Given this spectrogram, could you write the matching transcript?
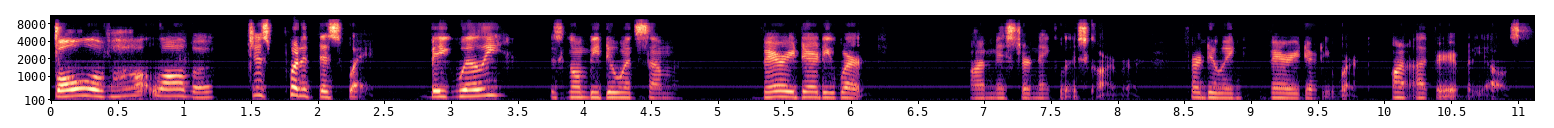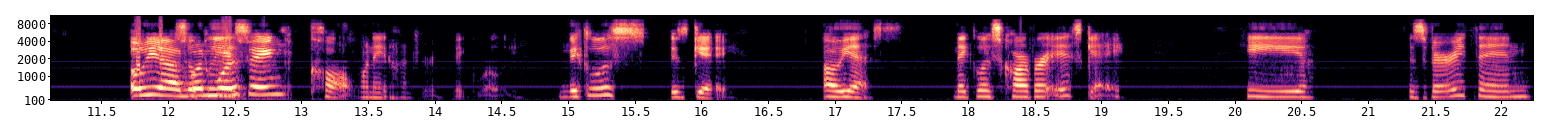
bowl of hot lava. Just put it this way Big Willie is going to be doing some very dirty work on Mr. Nicholas Carver for doing very dirty work on everybody else. Oh yeah, So one more thing. Call 1 800 Big Willie. Nicholas is gay. Oh, yes. Nicholas Carver is gay. He is very thin.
